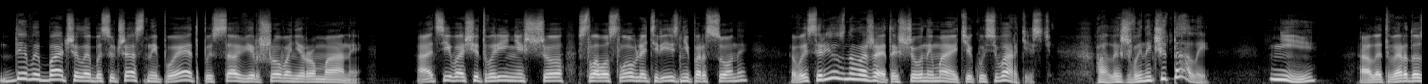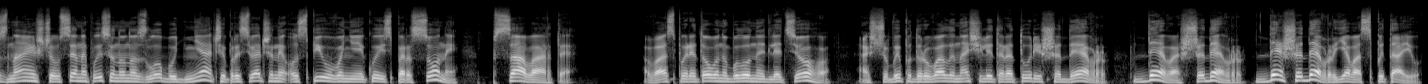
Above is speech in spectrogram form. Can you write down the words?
Де ви бачили, аби сучасний поет писав віршовані романи? А ці ваші творіння, що славословлять різні персони? Ви серйозно вважаєте, що вони мають якусь вартість? Але ж ви не читали? Ні але твердо знаю, що все написано на злобу дня чи присвячене оспівуванню якоїсь персони, пса варте. Вас порятовано було не для цього, а щоб ви подарували нашій літературі шедевр. Де ваш шедевр? Де шедевр? Я вас питаю.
